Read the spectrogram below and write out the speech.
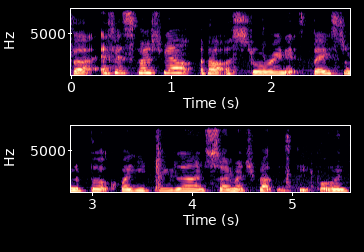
But if it's supposed to be out about a story and it's based on a book where you do learn so much about these people and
